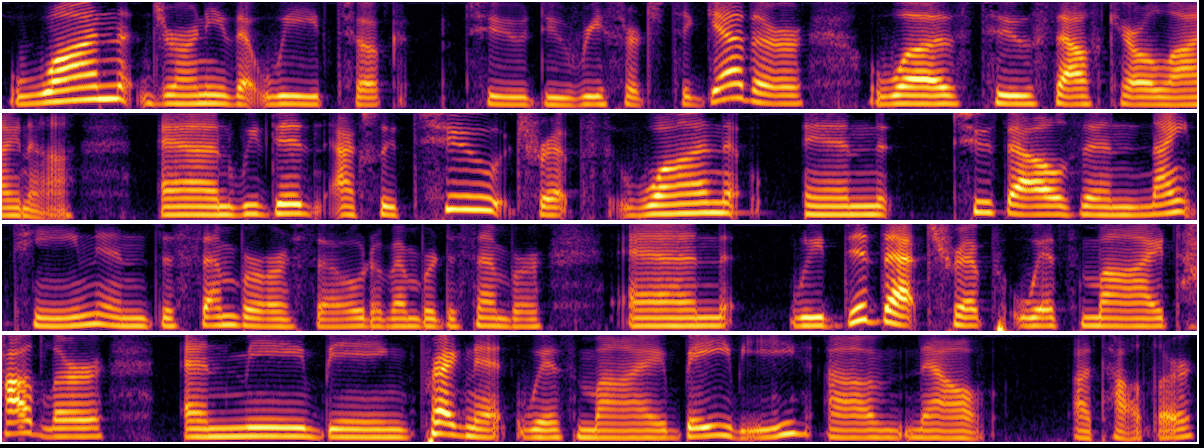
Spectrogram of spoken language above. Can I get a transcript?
one journey that we took to do research together was to South Carolina. And we did actually two trips. One in 2019 in December or so, November, December. And we did that trip with my toddler and me being pregnant with my baby, um, now a toddler.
